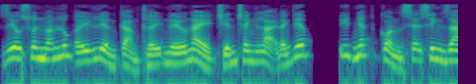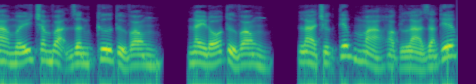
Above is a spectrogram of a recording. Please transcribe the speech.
Diêu Xuân đoán lúc ấy liền cảm thấy nếu này chiến tranh lại đánh tiếp, ít nhất còn sẽ sinh ra mấy trăm vạn dân cư tử vong, này đó tử vong, là trực tiếp mà hoặc là gián tiếp.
